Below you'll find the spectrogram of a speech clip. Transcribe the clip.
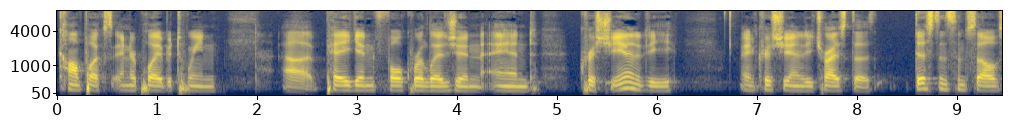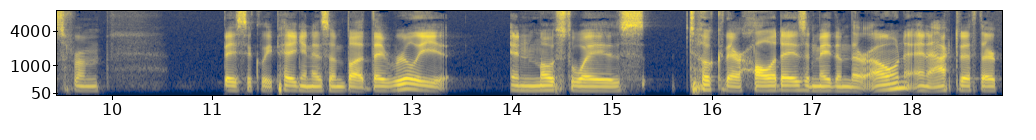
complex interplay between uh, pagan folk religion and Christianity, and Christianity tries to distance themselves from basically paganism, but they really, in most ways, took their holidays and made them their own and acted if they're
